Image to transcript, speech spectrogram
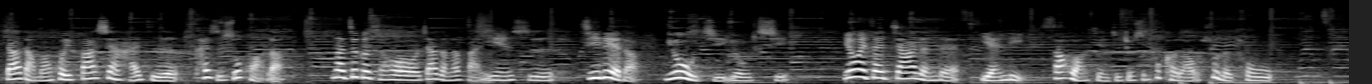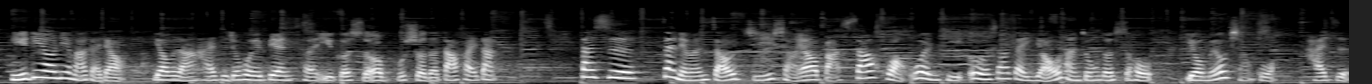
家长们会发现孩子开始说谎了。那这个时候，家长的反应是激烈的，又急又气，因为在家人的眼里，撒谎简直就是不可饶恕的错误，一定要立马改掉。要不然孩子就会变成一个十恶不赦的大坏蛋。但是在你们着急想要把撒谎问题扼杀在摇篮中的时候，有没有想过孩子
